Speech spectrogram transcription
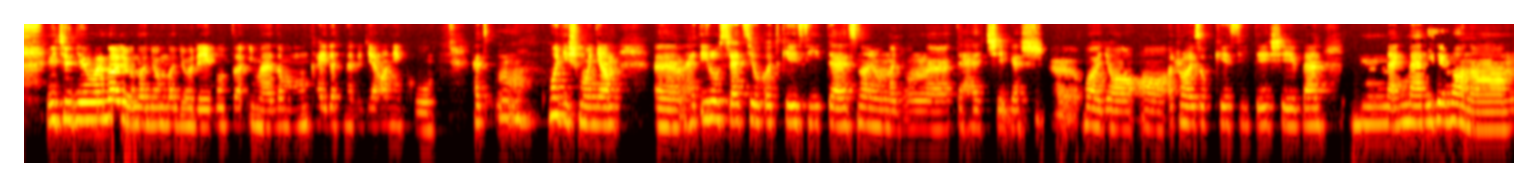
úgyhogy én már nagyon-nagyon-nagyon régóta imádom a munkáidat, mert ugye Anikó, hát mm, hogy is mondjam, uh, hát illusztrációkat készítesz, nagyon-nagyon tehetséges vagy a, a rajzok készítésében, meg már ugye van a,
